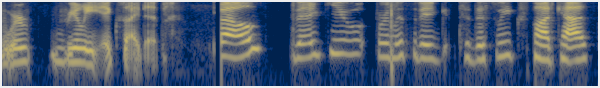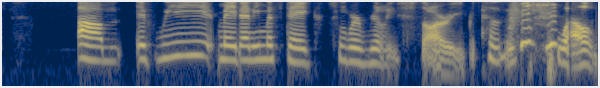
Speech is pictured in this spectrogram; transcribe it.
we're really excited. Well, thank you for listening to this week's podcast. Um, if we made any mistakes, we're really sorry because it's twelve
